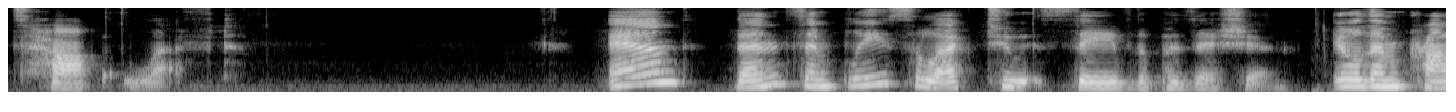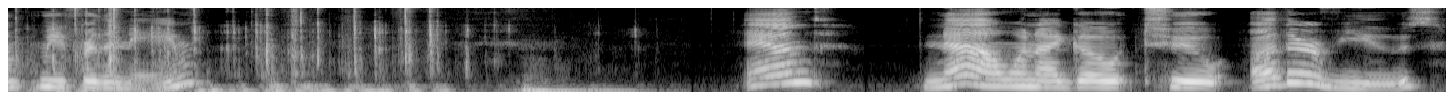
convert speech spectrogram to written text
top left. And then simply select to save the position. It will then prompt me for the name. And now when I go to other views,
